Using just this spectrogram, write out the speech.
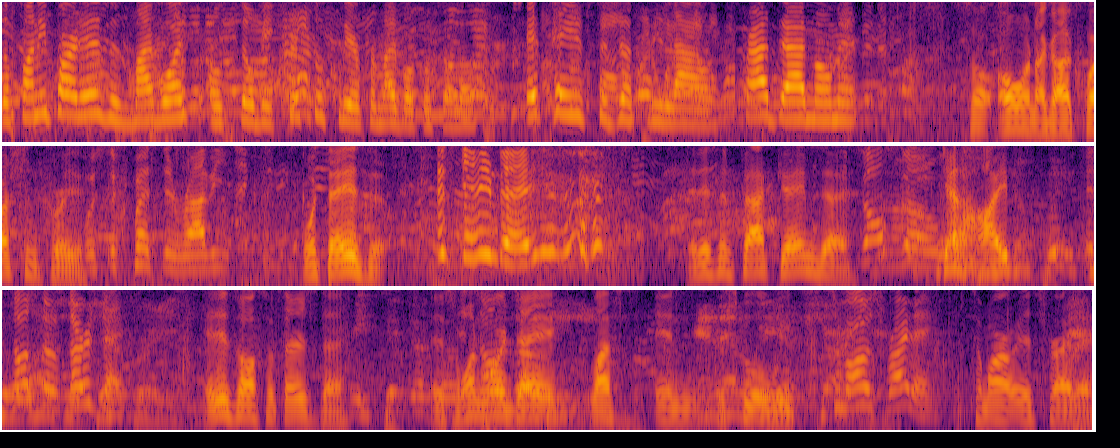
The funny part is, is my voice will still be crystal clear for my vocal solo. It pays to just be loud. Proud dad moment. So Owen, I got a question for you. What's the question, Robbie? What day is it? It's game day. It is in fact game day. it's also Get hype. it's also Thursday. It is also Thursday. There's one more day left in the school week. Tomorrow's Friday. Tomorrow is Friday.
